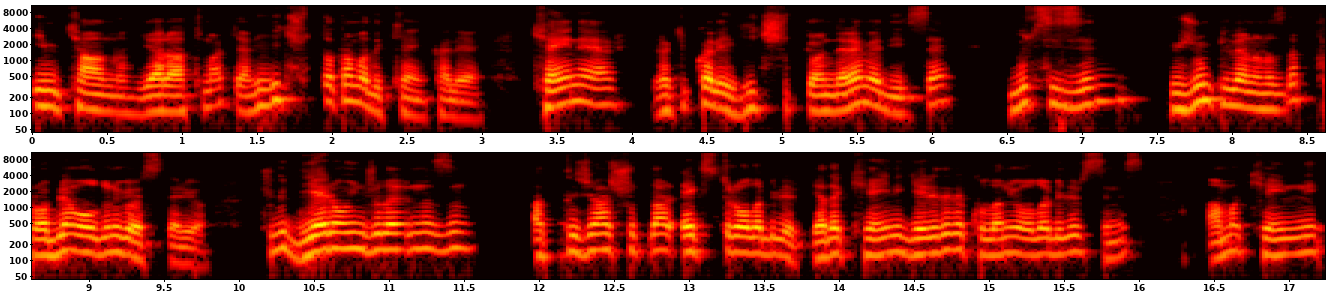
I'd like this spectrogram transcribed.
imkanı yaratmak. Yani hiç şut atamadı Kane kaleye. Kane eğer rakip kaleye hiç şut gönderemediyse bu sizin hücum planınızda problem olduğunu gösteriyor. Çünkü diğer oyuncularınızın atacağı şutlar ekstra olabilir. Ya da Kane'i geride de kullanıyor olabilirsiniz. Ama Kane'i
